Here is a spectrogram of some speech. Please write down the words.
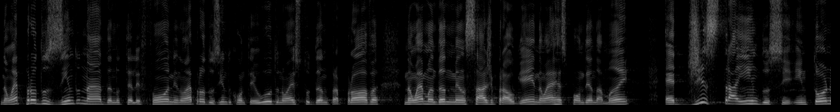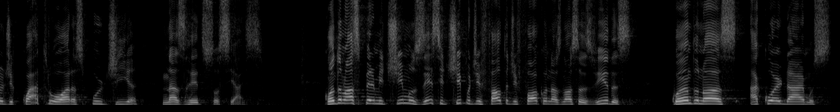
Não é produzindo nada no telefone, não é produzindo conteúdo, não é estudando para a prova, não é mandando mensagem para alguém, não é respondendo a mãe, é distraindo-se em torno de quatro horas por dia nas redes sociais. Quando nós permitimos esse tipo de falta de foco nas nossas vidas, quando nós acordarmos,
